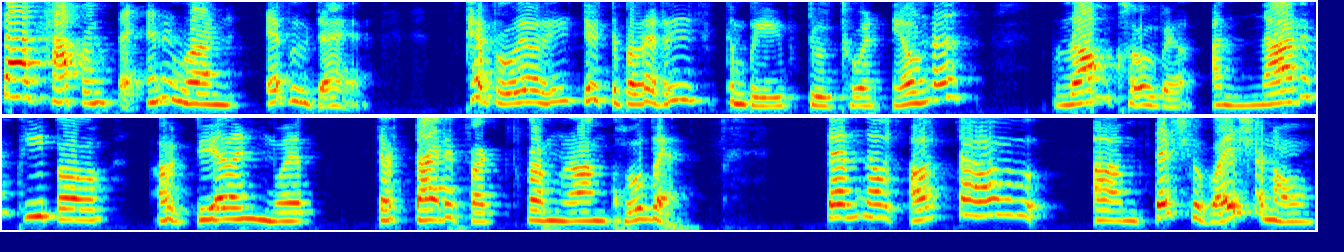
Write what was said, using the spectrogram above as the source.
That happens to anyone every day. Temporary disabilities can be due to an illness, long COVID. A lot of people are dealing with the side effects from long COVID. Then there's also um, situational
